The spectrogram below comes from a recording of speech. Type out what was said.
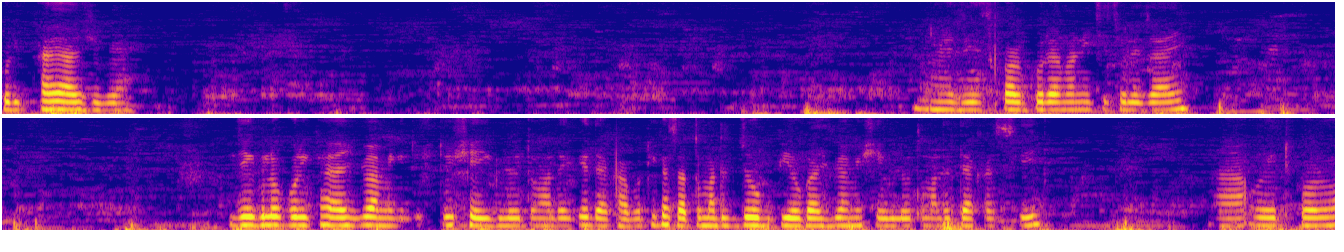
পরীক্ষায় আসবে। এই যে স্কল করে আমরা নিচে চলে যাই। যেগুলো পরীক্ষায় আসবে, আমি কিন্তু শুধু সেইগুলোই তোমাদেরকে দেখাবো, ঠিক আছে? আর তোমাদের যোগ বিয়োগ আসবে, আমি সেগুলো তোমাদের দেখাচ্ছি। ওয়েট করো।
